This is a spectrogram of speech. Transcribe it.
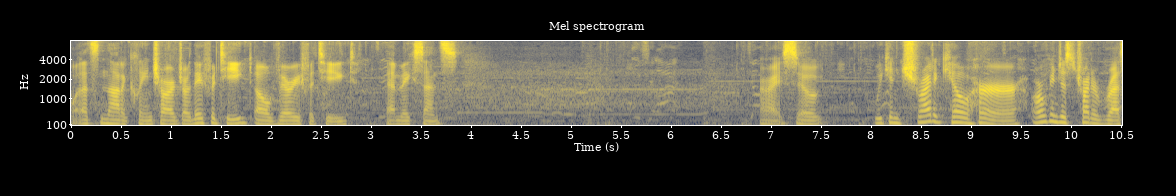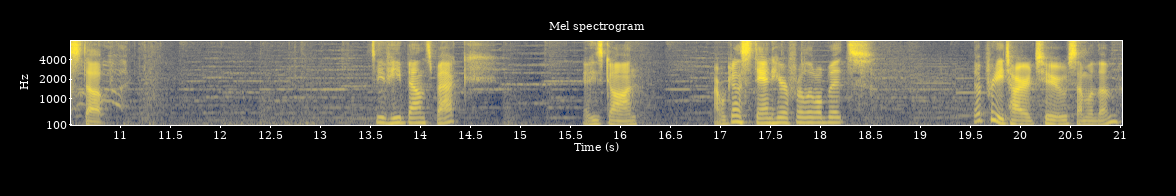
Well, that's not a clean charge. Are they fatigued? Oh, very fatigued. That makes sense. Alright, so we can try to kill her, or we can just try to rest up. See if he bounced back. Yeah, he's gone. Alright, we're gonna stand here for a little bit. They're pretty tired too, some of them.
